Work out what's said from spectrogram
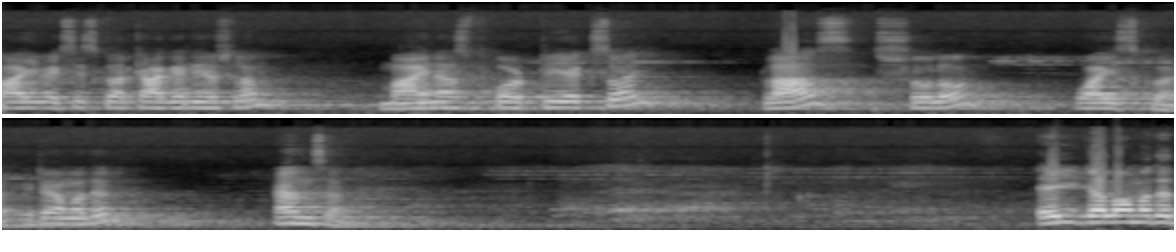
ফাইভ এক্স স্কোয়ারকে আগে নিয়ে আসলাম। Minus forty X Y plus ষোলো ওয়াই স্কোয়ার এটা আমাদের অ্যান্সার এই গেল আমাদের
